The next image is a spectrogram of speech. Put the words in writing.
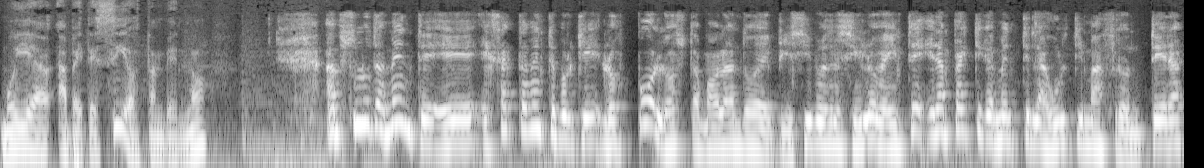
muy apetecidos también, ¿no? Absolutamente, eh, exactamente, porque los polos, estamos hablando de principios del siglo XX, eran prácticamente la última frontera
